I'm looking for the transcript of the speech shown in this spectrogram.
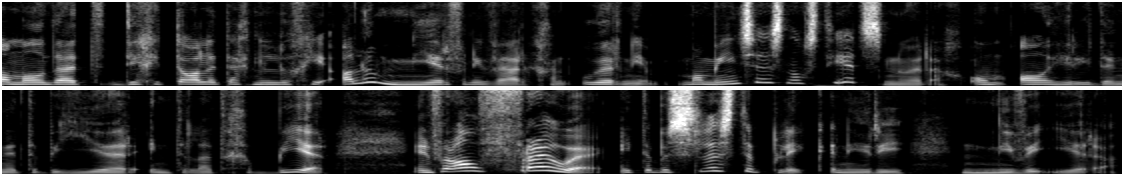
almal dat digitale tegnologie al hoe meer van die werk gaan oorneem, maar mense is nog steeds nodig om al hierdie dinge te beheer en te laat gebeur. En veral vroue het 'n besliste plek in hierdie nuwe era.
